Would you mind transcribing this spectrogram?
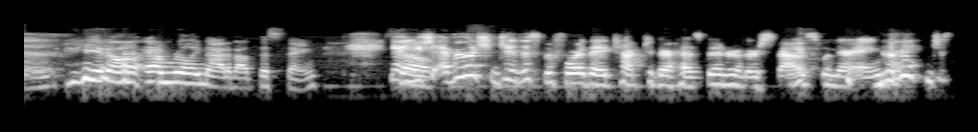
you know, I'm really mad about this thing. Yeah, so, should, everyone should do this before they talk to their husband or their spouse when they're angry. Just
